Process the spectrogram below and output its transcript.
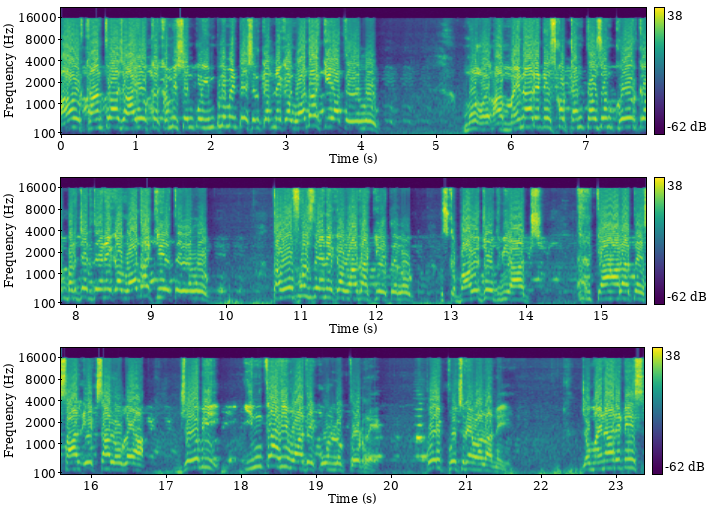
और कांतराज आयोग का कमीशन को इंप्लीमेंटेशन करने का वादा किया था ये लोग। माइनॉरिटीज को टेन थाउज़ेंड करोड़ का बजट देने का वादा किए थे ये लोग। तहफुज देने का वादा किए थे लोग। उसके बावजूद भी आज क्या हालत है? साल, एक साल हो गया। जो भी इनका ही वादे कौन लोग तोड़ रहे हैं? कोई पूछने वाला नहीं। जो माइनॉरिटीज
